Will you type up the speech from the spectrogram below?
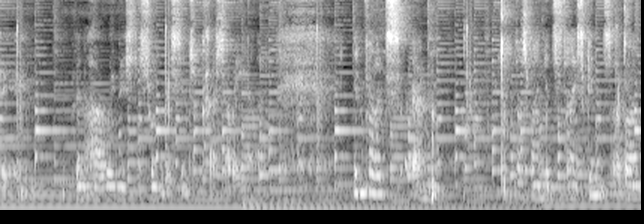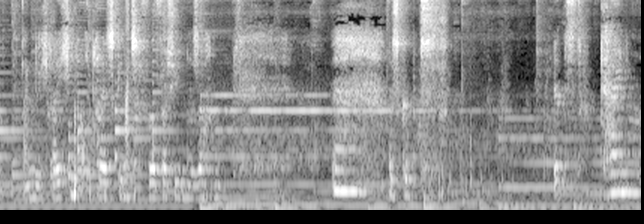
Ähm, wenn Arwen ist das schon ein bisschen zu krass, aber egal. Jedenfalls, ähm, das waren jetzt drei Skins, aber eigentlich reichen auch drei Skins für verschiedene Sachen. Äh, es gibt jetzt keine.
